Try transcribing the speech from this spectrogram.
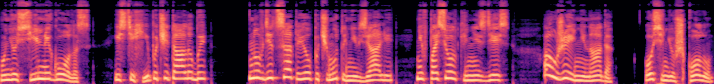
у нее сильный голос, и стихи почитала бы. Но в детсад ее почему-то не взяли, ни в поселке, ни здесь, а уже и не надо, осенью в школу.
